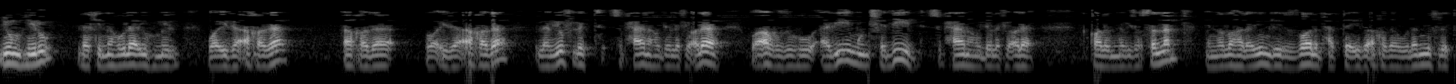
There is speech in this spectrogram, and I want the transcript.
يمهل لكنه لا يهمل. وإذا أخذ أخذ وإذا أخذ لم يفلت سبحانه جل في علاه. وأخذه أليم شديد سبحانه جل في علاه. قال النبي صلى الله عليه وسلم إن الله لا يملي للظالم حتى إذا أخذه لم يفلت.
